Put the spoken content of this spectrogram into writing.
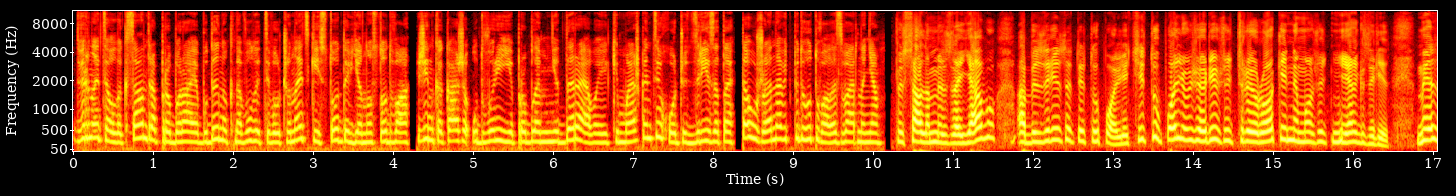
Двірниця Олександра прибирає будинок на вулиці Вовчинецькій, 192. Жінка каже, у дворі є проблемні дерева, які мешканці хочуть зрізати, та уже навіть підготували звернення. Писали ми заяву, аби зрізати ту полі. Ці ту полі вже ріжуть три роки, не можуть ніяк зрізати. Ми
